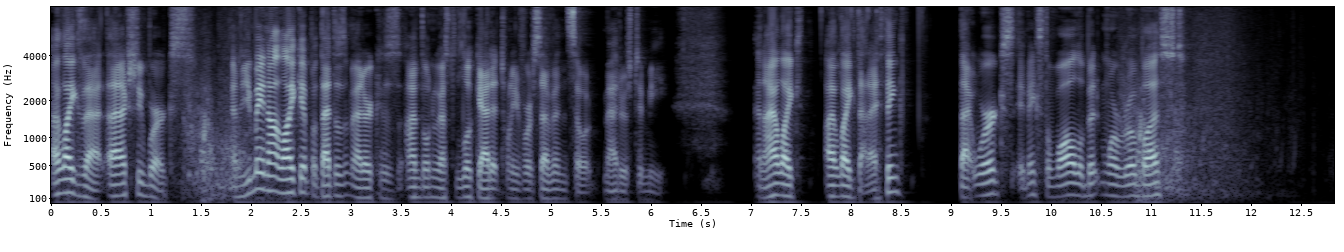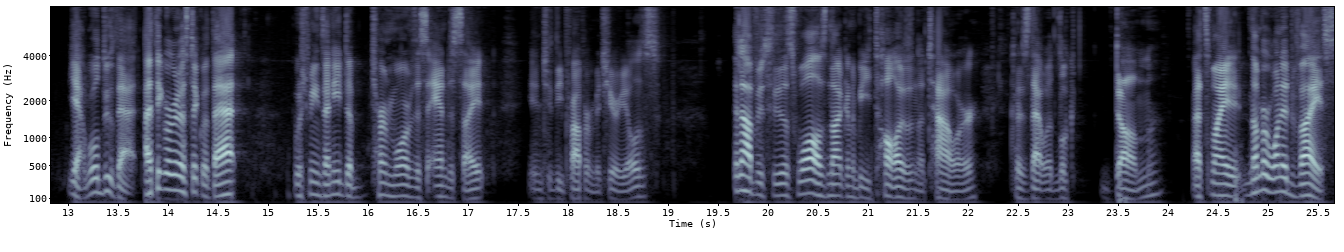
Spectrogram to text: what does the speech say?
I like that. That actually works. And you may not like it, but that doesn't matter because I'm the one who has to look at it 24-7, so it matters to me. And I like I like that. I think that works. It makes the wall a bit more robust. Yeah, we'll do that. I think we're going to stick with that, which means I need to turn more of this andesite into the proper materials. And obviously this wall is not going to be taller than the tower, because that would look dumb. That's my number one advice.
